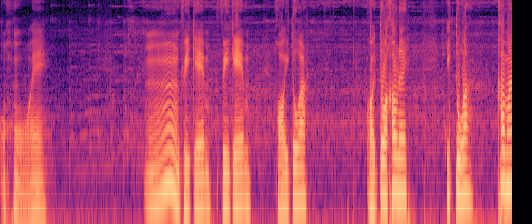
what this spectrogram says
โอ้โหยอืมฟรีเกมฟรีเกม ขออีกตัว ขออีกตัวเข้าเลย อีกตัว เข้ามา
